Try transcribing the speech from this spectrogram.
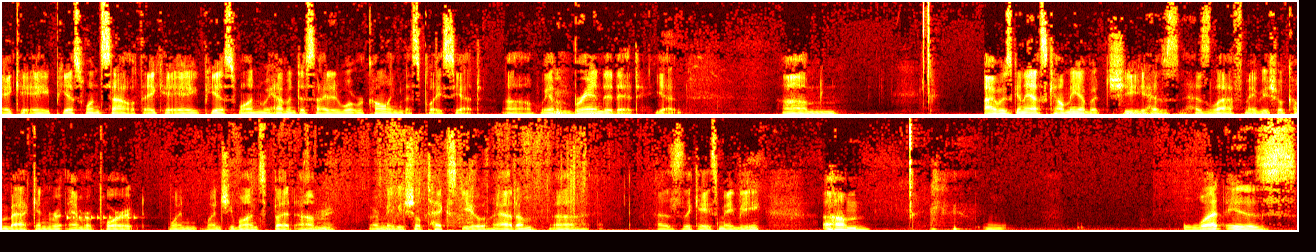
aka PS1 South, aka PS1. We haven't decided what we're calling this place yet. Uh, we haven't branded it yet. Um, I was going to ask Kalmia, but she has has left. Maybe she'll come back and re- and report when when she wants. But um, or maybe she'll text you, Adam, uh, as the case may be. Um, what is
